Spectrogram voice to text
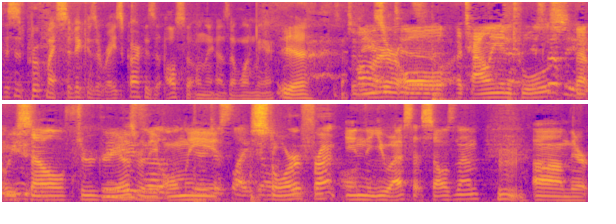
This is proof my Civic is a race car because it also only has that one mirror. Yeah. So these are all Italian tools especially that we use sell through you Griot's. We're the only they're just like storefront in the U.S. that sells them. Um, they're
